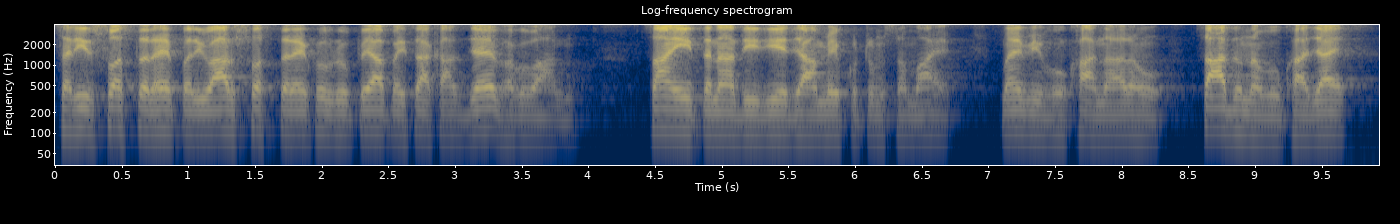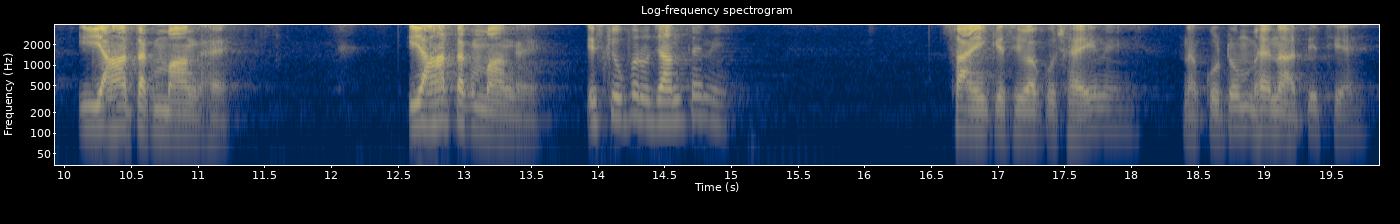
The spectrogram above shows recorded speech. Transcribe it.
शरीर स्वस्थ रहे, परिवार स्वस्थ रहे, खूब रुपया, पैसा खा, जय भगवान। साई इतना दीजिए जामे कुटुंब समाए मैं भी भूखा ना रहूँ, साधु न भूखा जाए, यहाँ तक मांग है। यहाँ तक मांग है। इसके ऊपर वो जानते नहीं। साई के सिवा कुछ है ही नहीं। ना कुटुंब है, न अतिथि है।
